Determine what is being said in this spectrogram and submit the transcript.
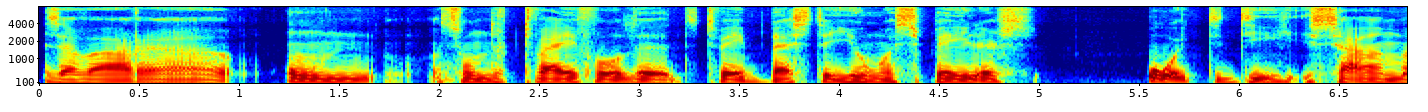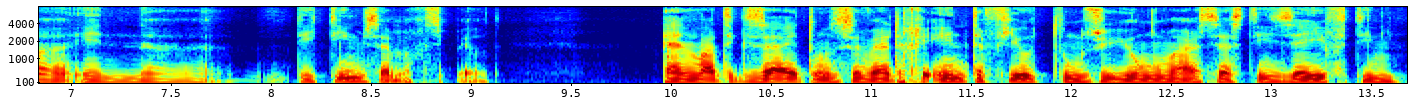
ze waren on, zonder twijfel de, de twee beste jonge spelers ooit die samen in eh, die teams hebben gespeeld. En wat ik zei toen ze werden geïnterviewd, toen ze jong waren, 16, 17,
